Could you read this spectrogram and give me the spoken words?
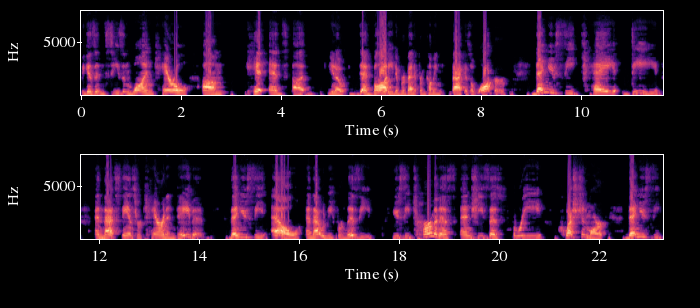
because in season one, Carol um, hit Ed's uh, you know dead body to prevent it from coming back as a walker. Then you see KD, and that stands for Karen and David. Then you see L, and that would be for Lizzie. You see Terminus, and she says three question mark. Then you see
